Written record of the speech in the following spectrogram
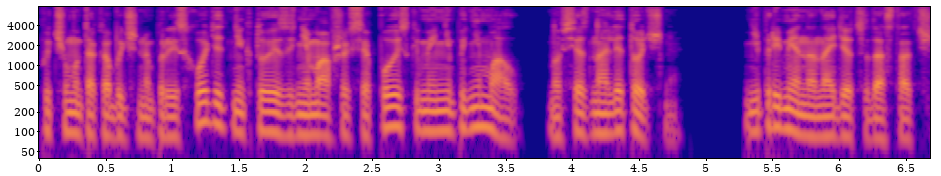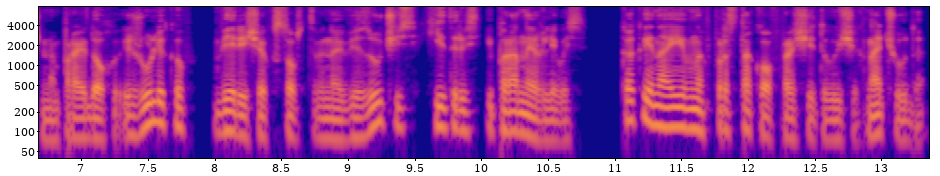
Почему так обычно происходит, никто из занимавшихся поисками не понимал, но все знали точно. Непременно найдется достаточно пройдох и жуликов, верящих в собственную везучесть, хитрость и пронырливость, как и наивных простаков, рассчитывающих на чудо.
